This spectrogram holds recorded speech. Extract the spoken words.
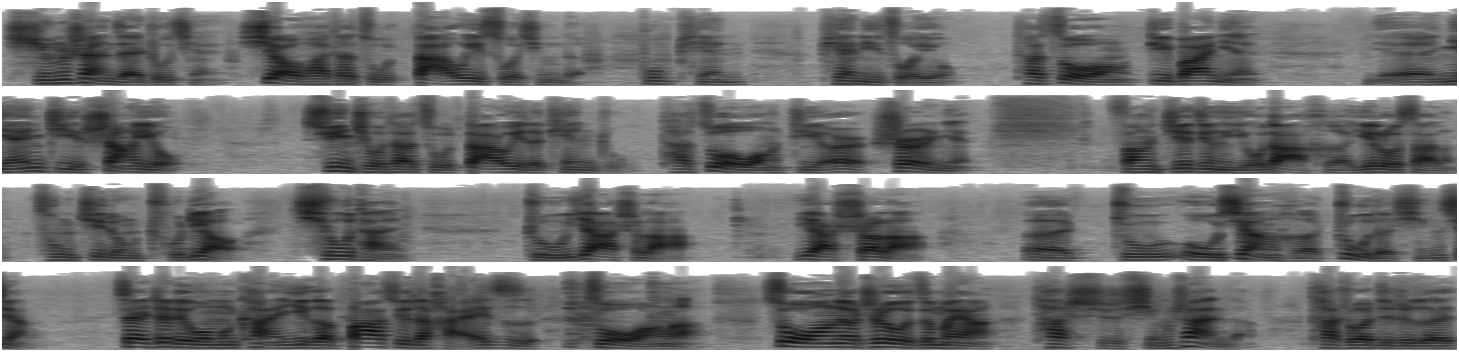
行善在周前，效法他祖大卫所行的，不偏偏离左右。他做王第八年，呃，年纪尚幼，寻求他祖大卫的天主。他做王第二十二年，方接近犹大和耶路撒冷，从其中除掉丘坛、主亚什拉、亚舍拉，呃，主偶像和主的形象。在这里，我们看一个八岁的孩子做王了。做王了之后怎么样？他是行善的。他说：“这这个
